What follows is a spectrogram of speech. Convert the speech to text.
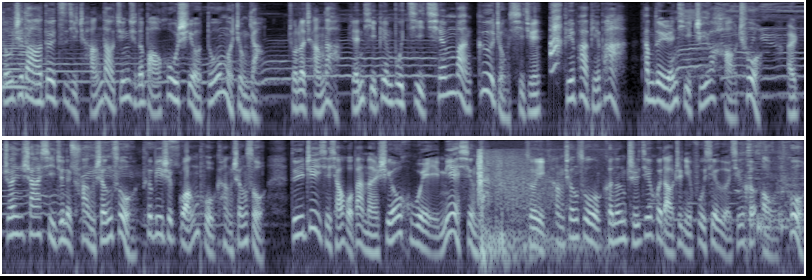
都知道对自己肠道菌群的保护是有多么重要。除了肠道，人体遍布几千万各种细菌，别怕别怕，它们对人体只有好处。而专杀细菌的抗生素，特别是广谱抗生素，对于这些小伙伴们是有毁灭性的。所以，抗生素可能直接会导致你腹泻、恶心和呕吐，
